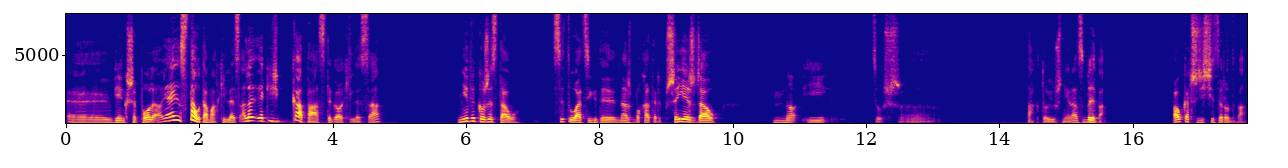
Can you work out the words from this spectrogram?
E, większe pole. A Ja stał tam Achilles, ale jakiś kapa z tego Achillesa nie wykorzystał sytuacji, gdy nasz bohater przejeżdżał. No i cóż, e, tak to już nieraz bywa. Pałka 3002.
